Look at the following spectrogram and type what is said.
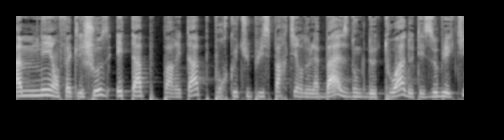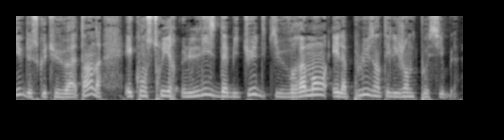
amener en fait les choses étape par étape pour que tu puisses partir de la base, donc de toi, de tes objectifs, de ce que tu veux atteindre, et construire une liste d'habitudes qui vraiment est la plus intelligente possible.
